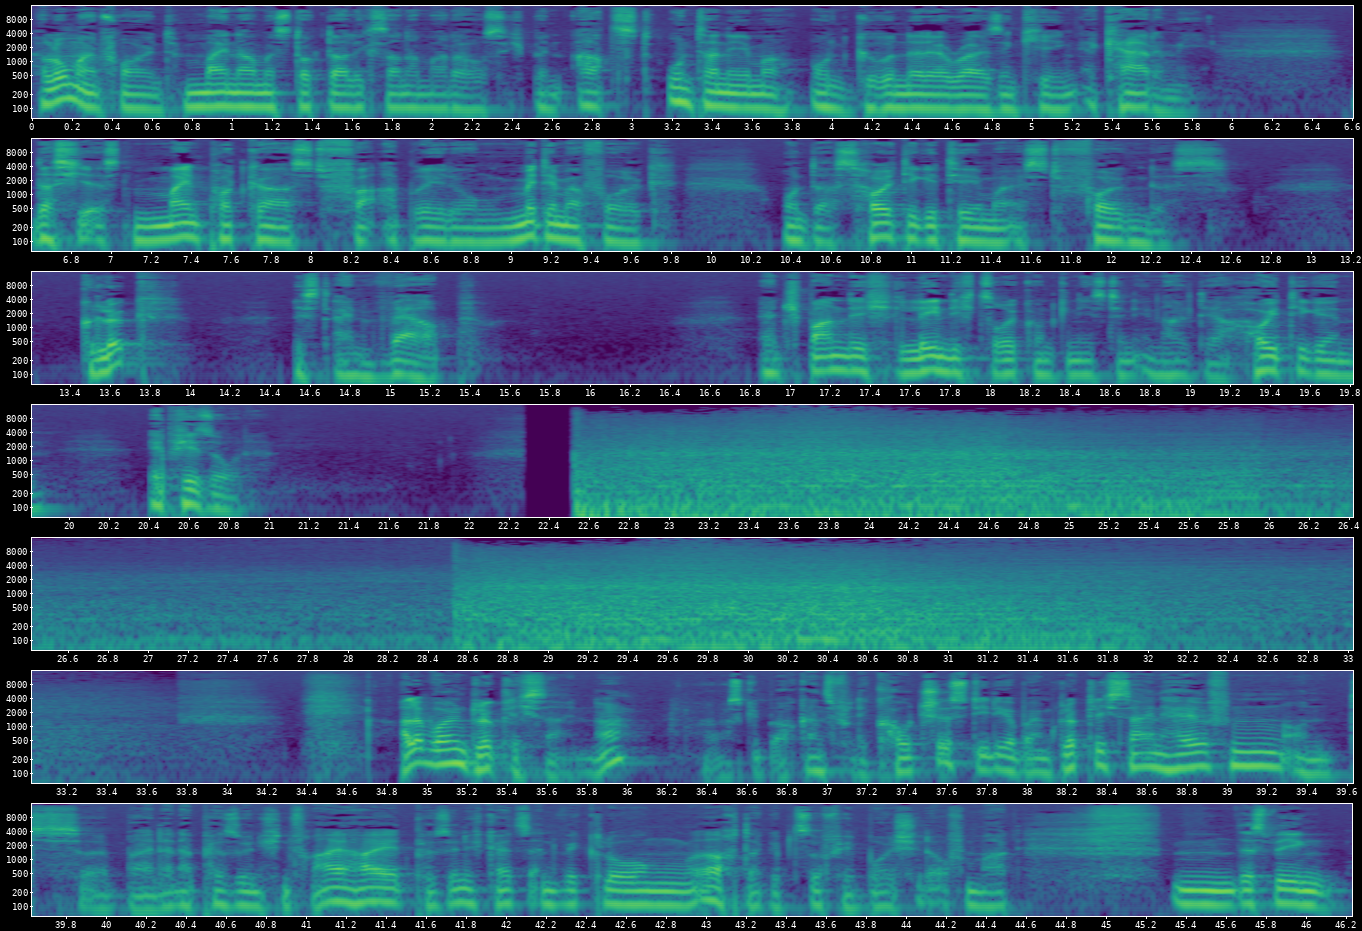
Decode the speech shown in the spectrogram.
Hallo mein Freund, mein Name ist Dr. Alexander Madaus. Ich bin Arzt, Unternehmer und Gründer der Rising King Academy. Das hier ist mein Podcast Verabredung mit dem Erfolg und das heutige Thema ist folgendes. Glück ist ein Verb. Entspann dich, lehn dich zurück und genieß den Inhalt der heutigen Episode. Alle wollen glücklich sein, ne? Es gibt auch ganz viele Coaches, die dir beim Glücklichsein helfen und äh, bei deiner persönlichen Freiheit, Persönlichkeitsentwicklung. Ach, da gibt es so viel Bullshit auf dem Markt. Hm, deswegen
